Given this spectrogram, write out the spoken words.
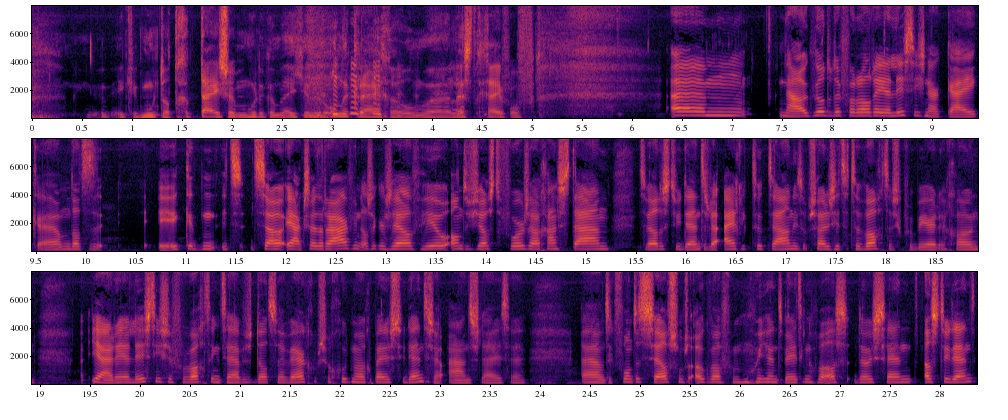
ik, ik, moet dat getijzen moet ik een beetje eronder krijgen om uh, les te geven. Of... Um, nou, ik wilde er vooral realistisch naar kijken. Omdat ik het, zou, ja, ik zou het raar vinden als ik er zelf heel enthousiast voor zou gaan staan. Terwijl de studenten er eigenlijk totaal niet op zouden zitten te wachten. Dus ik probeerde gewoon ja, realistische verwachting te hebben, zodat de werkgroep zo goed mogelijk bij de studenten zou aansluiten. Uh, want ik vond het zelf soms ook wel vermoeiend, weet ik nog wel als docent, als student.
